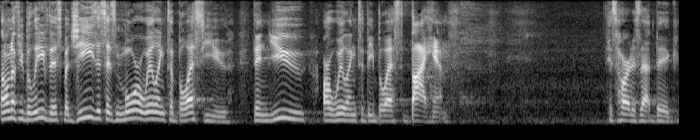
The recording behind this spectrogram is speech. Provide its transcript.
I don't know if you believe this, but Jesus is more willing to bless you than you are willing to be blessed by Him. His heart is that big.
